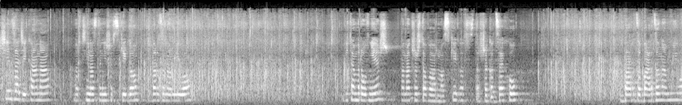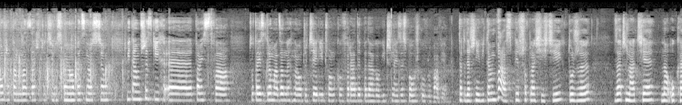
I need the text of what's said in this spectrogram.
księdza dziekana Marcina Staniszewskiego, bardzo nam miło. Witam również pana Krzysztofa Arnowskiego starszego cechu. Bardzo, bardzo nam miło, że pan nas zaszczycił swoją obecnością. Witam wszystkich e, państwa tutaj zgromadzonych nauczycieli, członków Rady Pedagogicznej Zespołu Szkół w Lubawie. Serdecznie witam was, pierwszoklasiści, którzy zaczynacie naukę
